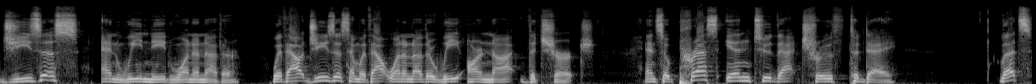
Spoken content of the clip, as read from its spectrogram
Jesus and we need one another. Without Jesus and without one another, we are not the church. And so press into that truth today. Let's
